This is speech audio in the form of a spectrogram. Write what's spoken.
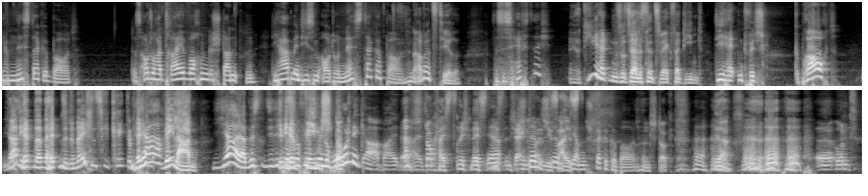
die haben Nester gebaut. Das Auto hat drei Wochen gestanden. Die haben in diesem Auto Nester gebaut. Das sind Arbeitstiere. Das ist heftig. Ja, die hätten ein soziales Netzwerk verdient. Die hätten Twitch gebraucht. Ja, die hätten dann hätten sie Donations gekriegt und hätten Ja. WLAN. Ja, da müssten sie nicht In mehr so viel Bienenstock. Honig arbeiten. Ja, Alter. Stock heißt es nicht Nest. Ja, ist nicht eingefallen, wie es heißt. Die haben Stöcke gebaut. Ein Stock. ja. Äh, und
